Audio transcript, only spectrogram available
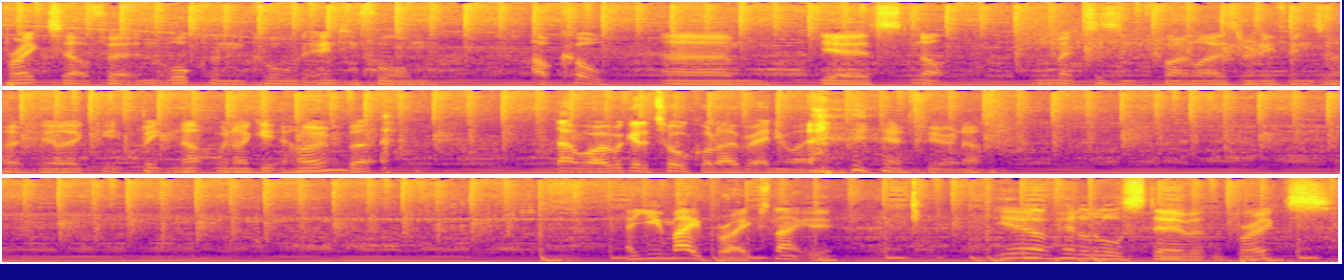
breaks outfit in Auckland called Antiform. Oh, cool. Um, yeah, it's not, the mix isn't finalised or anything, so hopefully I get beaten up when I get home, but Don't worry, we're going to talk all over it anyway. yeah, fair enough. And you make breaks, don't you? Yeah, I've had a little stab at the breaks.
